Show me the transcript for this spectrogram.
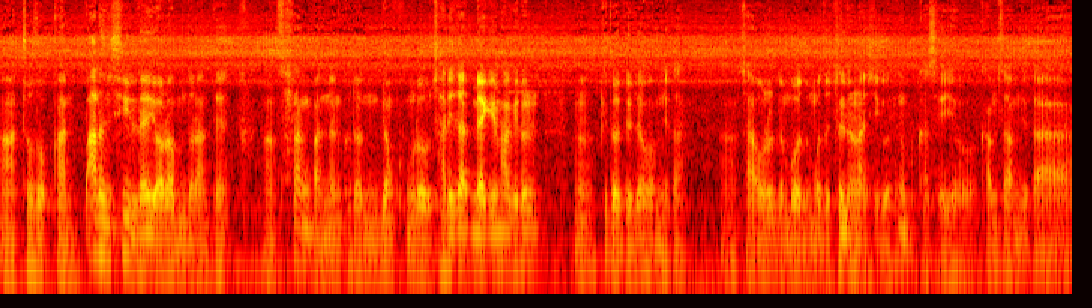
아, 조속한 빠른 시일 내에 여러분들한테 어, 사랑받는 그런 명품으로 자리매김하기를 어, 기도드려 봅니다. 어, 자 오늘도 모두 모두 전련하시고 행복하세요. 감사합니다.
